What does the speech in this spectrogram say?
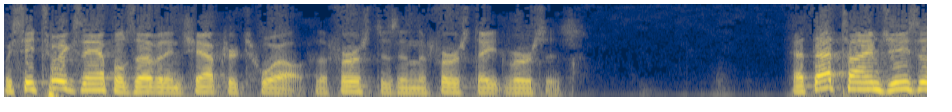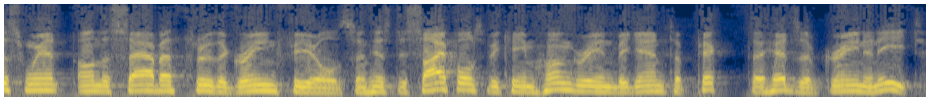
We see two examples of it in chapter 12. The first is in the first eight verses. At that time Jesus went on the Sabbath through the grain fields, and his disciples became hungry and began to pick the heads of grain and eat.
